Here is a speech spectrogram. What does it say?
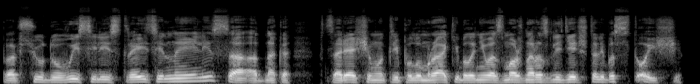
Повсюду высели строительные леса, однако в царящем внутри полумраке было невозможно разглядеть что-либо стоящее.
